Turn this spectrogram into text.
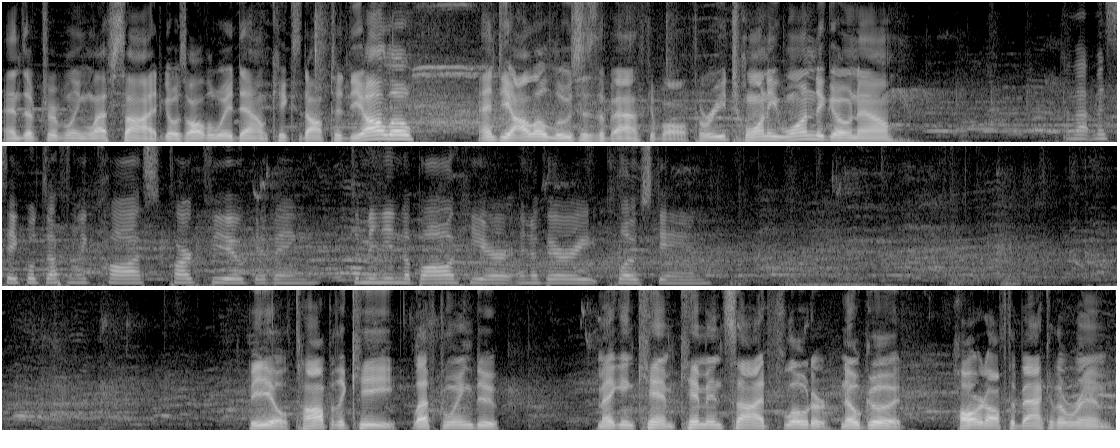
ends up dribbling left side, goes all the way down, kicks it off to Diallo, and Diallo loses the basketball. 3.21 to go now. And that mistake will definitely cost Parkview, giving Dominion the ball here in a very close game. Beal, top of the key, left wing to Megan Kim. Kim inside, floater, no good. Hard off the back of the rim.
